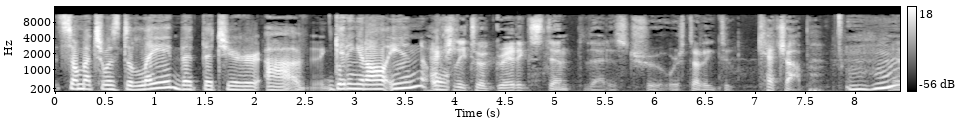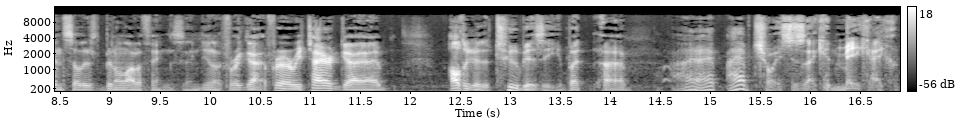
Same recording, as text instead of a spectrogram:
so much was delayed that that you're uh, getting it all in? Actually, to a great extent, that is true. We're starting to catch up, mm-hmm. and so there's been a lot of things. And you know, for a guy, for a retired guy, I'm altogether too busy. But uh, I, have, I have choices I can make. I could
